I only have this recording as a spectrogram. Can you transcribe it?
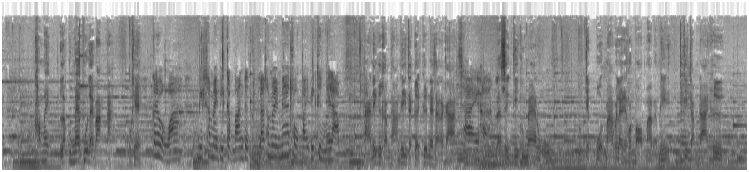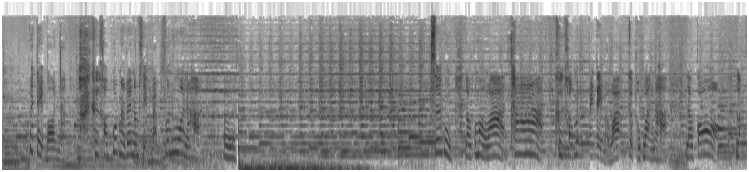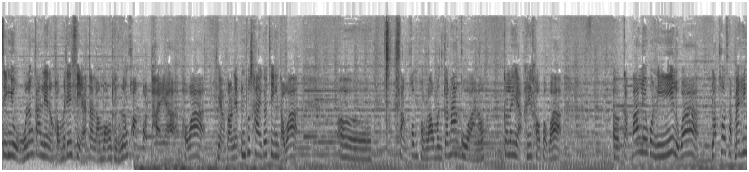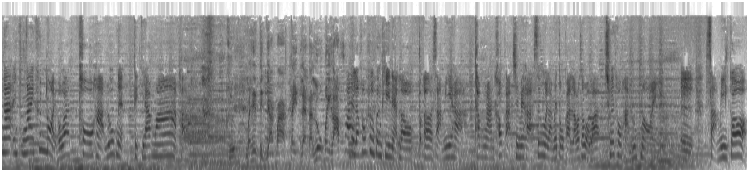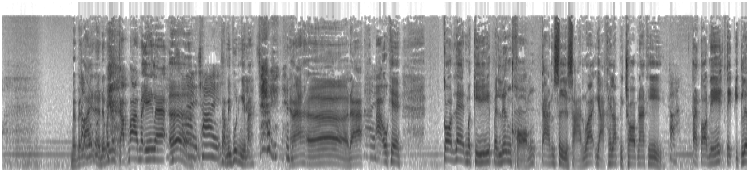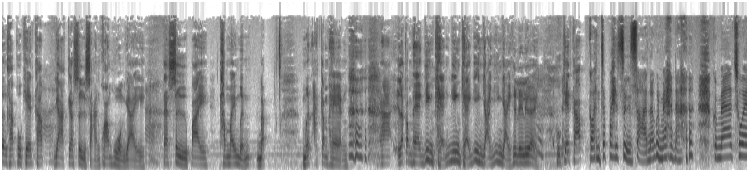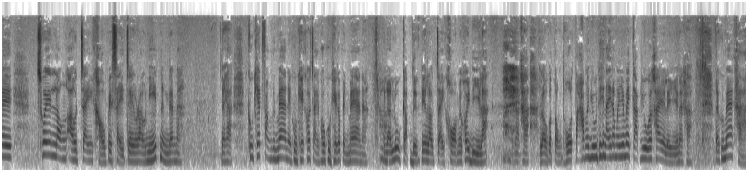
ทำให้แล้วคุณแม่พูดอะไรบ้างอะโอเค ก็เลยบอกว่าบิ๊กทำไมบิ๊กกลับบ้านดึก แล้วทำไมแม่โทรไปบิ๊กถึงไม่รับอ่านี่คือคำถามที่จะเกิดขึ้นในสถานการณ์ใช่ค่ะ และสิ่งที่คุณแม่โอ้โหเจ็บปวดมากเวลาที่เขาตอบมาแบบนี้ที่จำได้คือไป เตะบอลน่ะ คือเขาพูดมาด้วยน้ำเสียงแบบห้วนๆนะคะ เออ ซึ่งเราก็มองว่าถ้าคือเขาไม่ไปเตะแบบว่าเกือบทุกวันนะคะ แล้วก็จริงอยู่เรื่องการเรียนของเขาไม่ได้เสีย แต่เรามองถึงเรื่องความปลอดภัยอะค่ะ เพราะว่าอย่างตอนนี้เป็นผู้ชายก็จริงแต่ว่า เออสังคมของเรามันก็น่ากลัวเนาะ ก็เลยอยากให้เขาแบบว่า เออกลับบ้านเร็วกว่านี้หรือว่า รับโทรศัพท์แม่ให้ง่ายง่ายขึ้นหน่อยเพราะว่าโทรหาลูกเนี่ยติดยากมากค่ะอ่าคือไม่ใช่ติดยากมาก ติดแหละแต่ลูกไม่รับ ใช่แล้วก็คือบางทีเนี่ยเราเอ่อสามีค่ะทำงานเข้ากะใช่ไหมคะ ซึ่งเวลาไม่ตรงกันเราก็จะบอกว่าช่วยโทรหาลูกหน่อยเออสามีก็ไม่เป็นไรแต่ว่าเดี๋ยวมันก็กลับบ้านมาเองแหละเออใช่ใช่สามีพูดอย่างงี้ไหมใช่เห็นไหมเออนะใช่อะโอเคก้อนแรกเมื่อกี้เป็นเรื่องของการสื่อสารว่าอยากให้รับผิดชอบหน้าที่ค่ะ แต่ตอนนี้ติดอีกเรื่องครับครูเคสครับค่ะอยากจะสื่อสารความห่วงใยค่ะแต่สื่อไปทำไมเหมือนแบบเหมือนอัดกำแพงนะฮะแล้วกำแพงยิ่งแข็งยิ่งแข็งยิ่งใหญ่ยิ่งใหญ่ขึ้นเรื่อยๆครูเคสครับ ก่อนจะไปสื่อสารนะคุณแม่นะ คุณแม่ช่วยช่วยลองเอาใจเขาไปใส่ใจเรานิดหนึ่งได้ไหม นะคะครูเคสฟังคุณแม่เนี่ยครูเคสเข้าใจเพราะครูเคสก็เป็นแม่นะเวลาลูกกลับดึกเนี่ยเราใจคอไม่ค่อยดีละนะคะ เราก็ต้องโทรตามมาอยู่ที่ไหนทำไมยังไม่กลับอยู่กับใครอะไรอย่างเงี้ยนะคะ แต่คุณแม่ขา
